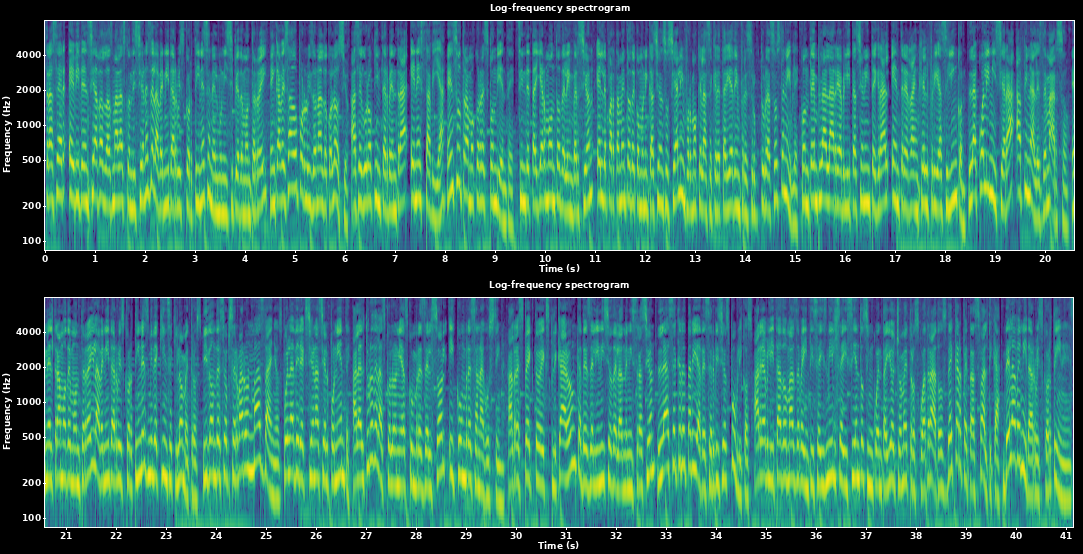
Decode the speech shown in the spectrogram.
Tras ser evidenciadas las malas condiciones de la avenida Ruiz Cortines en el municipio de Monterrey, encabezado por Luis Donaldo Colosio, aseguró que intervendrá en esta vía en su tramo correspondiente. Sin detallar monto de la inversión, el Departamento de Comunicación Social informó que la Secretaría de Infraestructura Sostenible contempla la rehabilitación integral entre Rangel Frías y Lincoln, la cual iniciará a finales de marzo. En el tramo de Monterrey, la avenida Ruiz Cortines mide 15 kilómetros y donde se observaron más daños fue en la dirección hacia el poniente, a la altura de las colonias Cumbres del Sol y Cumbres San Agustín. Al respecto, explicaron que desde el inicio de la administración, la Secretaría de Servicios Públicos ha rehabilitado más de 26.658 metros cuadrados de carpeta asfáltica de la avenida Ruiz Cortines.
